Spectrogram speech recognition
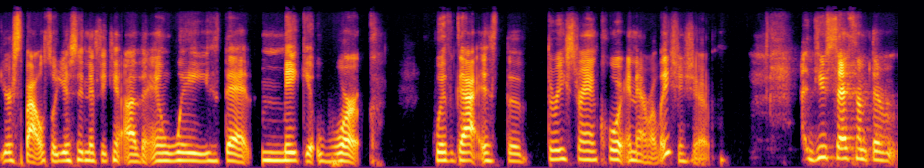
your spouse or your significant other in ways that make it work with God is the three strand cord in that relationship. You said something,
